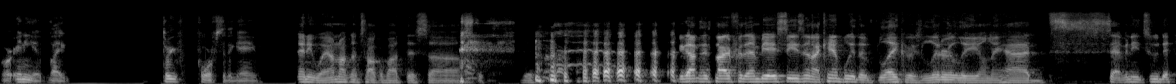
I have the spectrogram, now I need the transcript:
or any of like three fourths of the game. anyway, I'm not going to talk about this. Uh, you guys excited for the NBA season? I can't believe the Lakers literally only had 72 days.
